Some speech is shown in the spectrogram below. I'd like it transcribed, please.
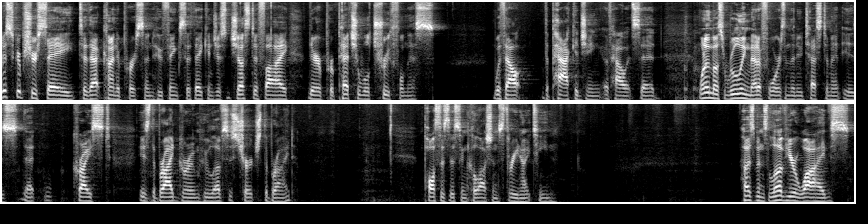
does Scripture say to that kind of person who thinks that they can just justify their perpetual truthfulness without the packaging of how it's said? One of the most ruling metaphors in the New Testament is that Christ is the bridegroom who loves his church, the bride. Paul says this in Colossians 3:19. Husbands, love your wives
